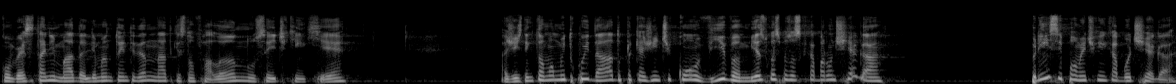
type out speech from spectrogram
conversa está animada ali, mas não estou entendendo nada que estão falando, não sei de quem que é. A gente tem que tomar muito cuidado para que a gente conviva mesmo com as pessoas que acabaram de chegar. Principalmente quem acabou de chegar.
